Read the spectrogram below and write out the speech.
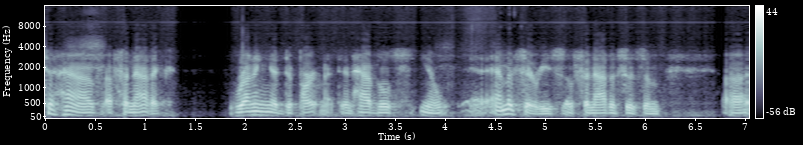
to have a fanatic running a department and have those, you know, emissaries of fanaticism uh,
